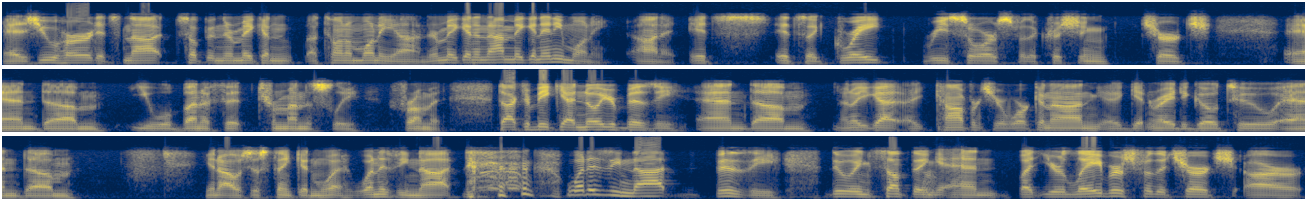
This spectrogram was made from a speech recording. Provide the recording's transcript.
as you heard, it's not something they're making a ton of money on. They're making not making any money on it. It's it's a great resource for the Christian church, and um, you will benefit tremendously from it. Dr. Beeke, I know you're busy, and um, I know you got a conference you're working on, uh, getting ready to go to, and um, you know, I was just thinking, when, is he not? when is he not busy doing something? And but your labors for the church are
